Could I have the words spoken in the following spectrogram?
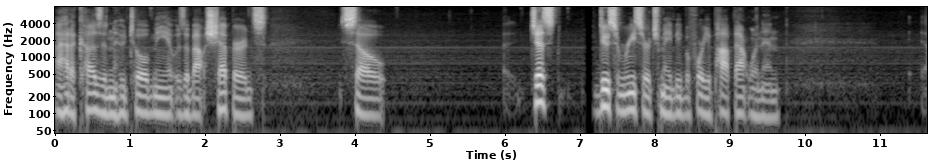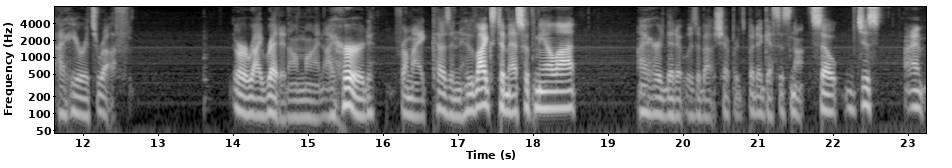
I had a cousin who told me it was about shepherds. So just do some research maybe before you pop that one in. I hear it's rough. Or I read it online. I heard from my cousin who likes to mess with me a lot. I heard that it was about shepherds, but I guess it's not. So just I'm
